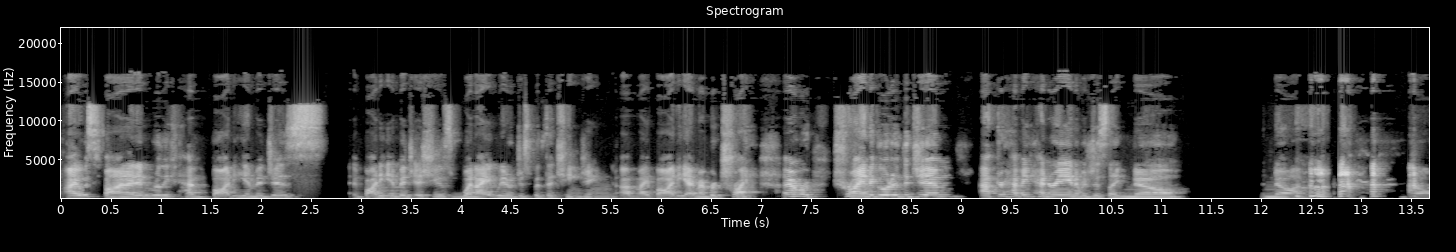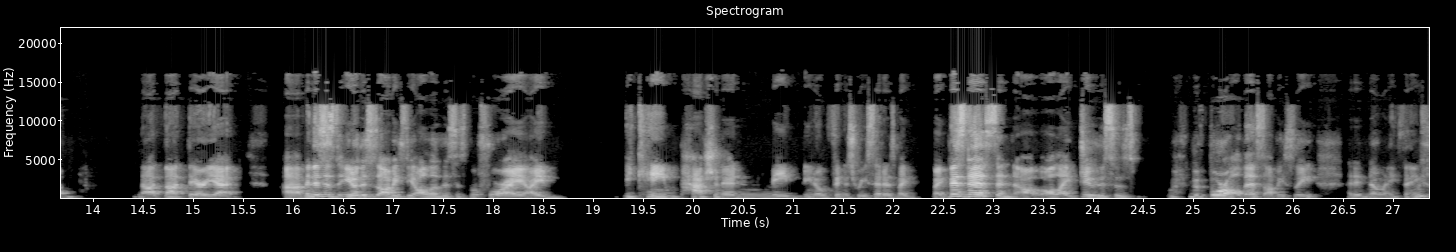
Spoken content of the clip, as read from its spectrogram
i was fine i didn't really have body images body image issues when I, you know, just with the changing of my body. I remember trying, I remember trying to go to the gym after having Henry, and I was just like, no, no, I'm not, no, not not there yet. Um, and this is, you know, this is obviously all of this is before I, I became passionate and made, you know, fitness reset as my my business and all, all I do. This is before all this. Obviously, I didn't know anything,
